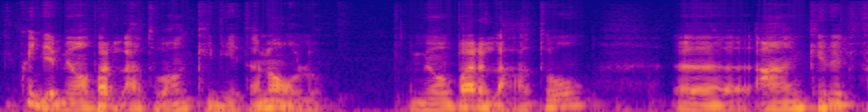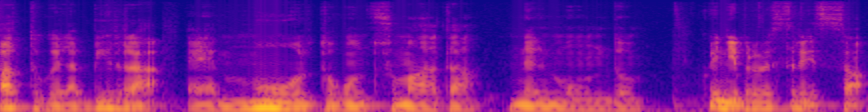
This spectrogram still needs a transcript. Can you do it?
e quindi abbiamo parlato anche di etanolo, abbiamo parlato eh, anche del fatto che la birra è molto consumata nel mondo. Quindi professoressa,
